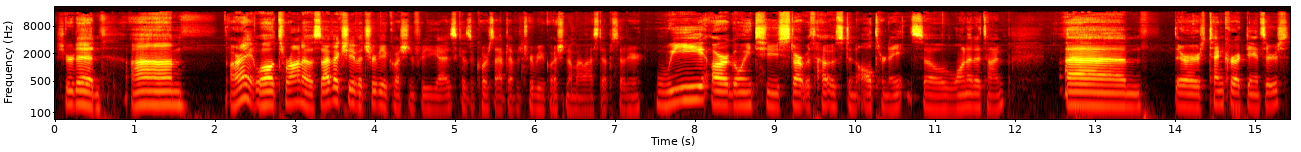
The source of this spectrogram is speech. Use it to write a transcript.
Sure did. Um, all right. Well, Toronto. So I've actually have a trivia question for you guys because, of course, I have to have a trivia question on my last episode here. We are going to start with host and alternate, so one at a time. Um, there are ten correct answers.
